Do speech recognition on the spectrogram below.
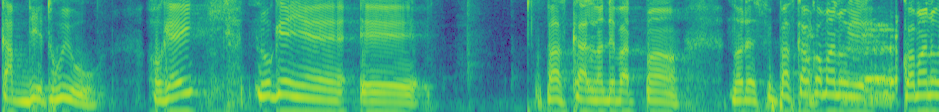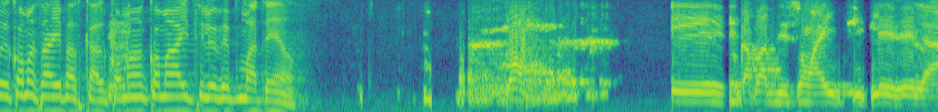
cap détruit OK? Nous gagnons eh, Pascal dans le département Pascal comment nous comment nous comment ça y Pascal? Comment comment Haïti levé pour matin? e kapap di son Haiti kleze la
